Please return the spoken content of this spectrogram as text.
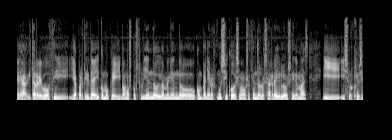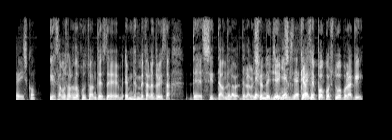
a guitarra y voz, y, y a partir de ahí como que íbamos construyendo, iban viniendo compañeros músicos, íbamos haciendo los arreglos y demás, y, y surgió ese disco. Y estamos hablando justo antes de, de empezar la entrevista de Sit Down, de la, de la versión de, de James, que hace poco estuvo por aquí.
